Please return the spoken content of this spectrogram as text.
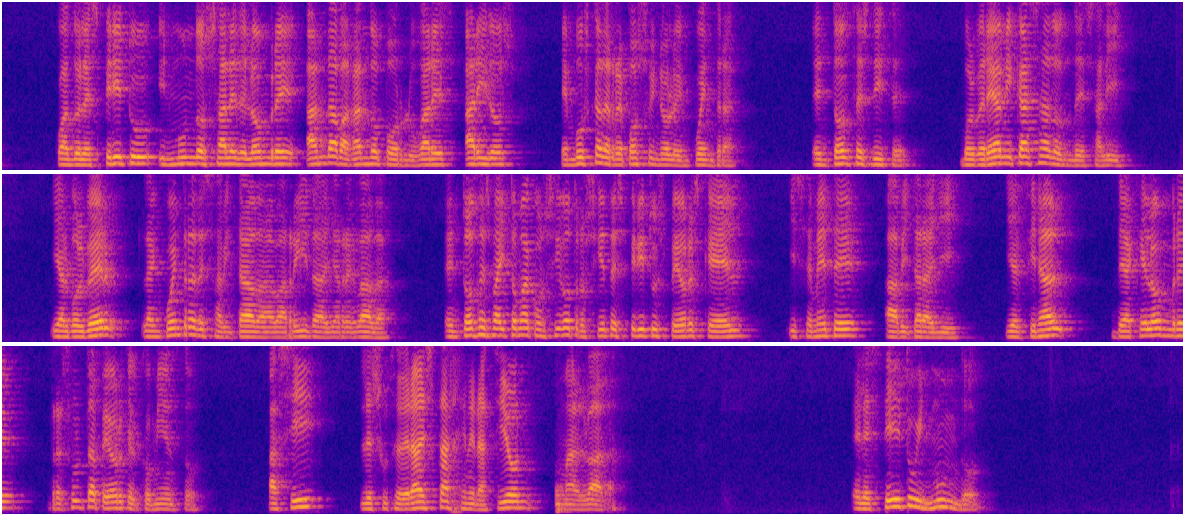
Cuando el espíritu inmundo sale del hombre, anda vagando por lugares áridos en busca de reposo y no lo encuentra. Entonces dice, volveré a mi casa donde salí. Y al volver la encuentra deshabitada, barrida y arreglada. Entonces va y toma consigo otros siete espíritus peores que él y se mete a habitar allí. Y el final de aquel hombre resulta peor que el comienzo. Así le sucederá a esta generación malvada. El espíritu inmundo.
